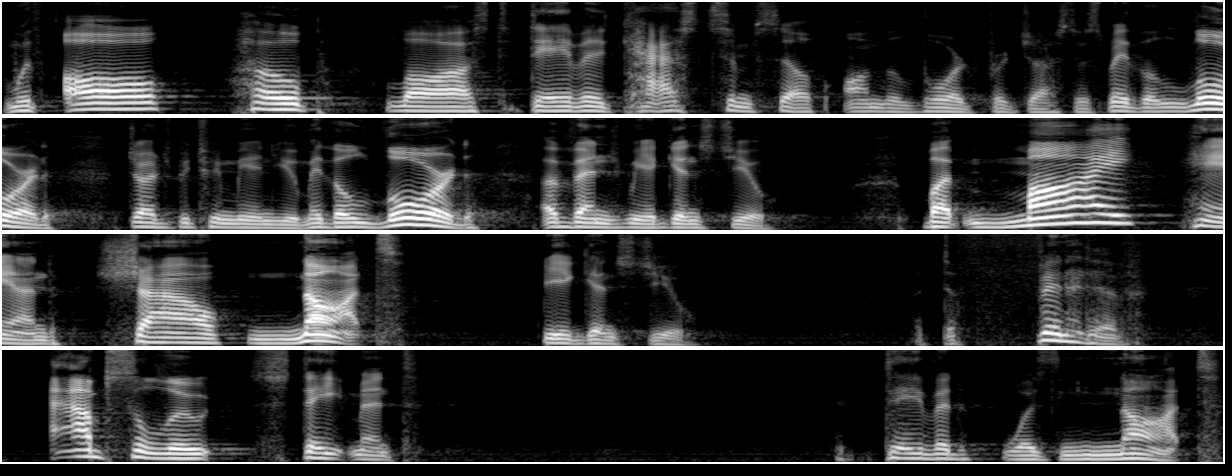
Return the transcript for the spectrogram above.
With all hope lost, David casts himself on the Lord for justice. May the Lord judge between me and you. May the Lord avenge me against you. But my hand shall not be against you. A definitive, absolute statement that David was not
